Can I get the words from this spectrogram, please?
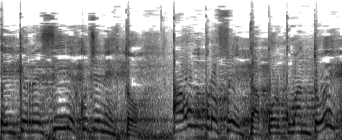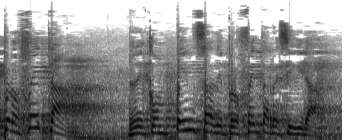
El que recibe, escuchen esto, a un profeta, por cuanto es profeta, recompensa de profeta recibirá.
